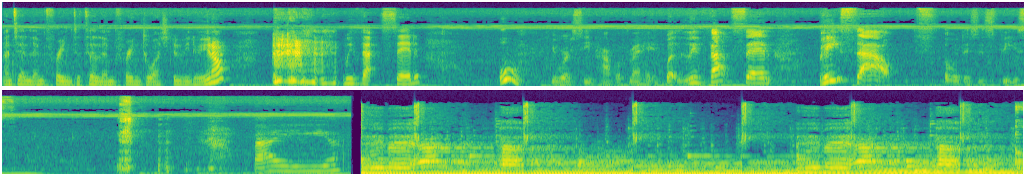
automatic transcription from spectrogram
And tell them friend to tell them friend to watch the video you know? With that said oh you were seeing half of my head. But with that said peace out. Oh this is peace. Bye Baby, I, baby, I,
